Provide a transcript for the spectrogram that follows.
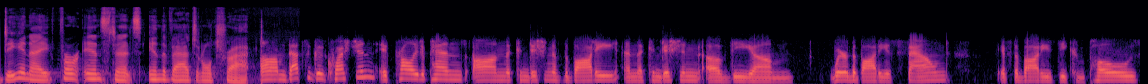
DNA, for instance, in the vaginal tract? Um, that's a good question. It probably depends on the condition of the body and the condition of the um, where the body is found. If the body is decomposed,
